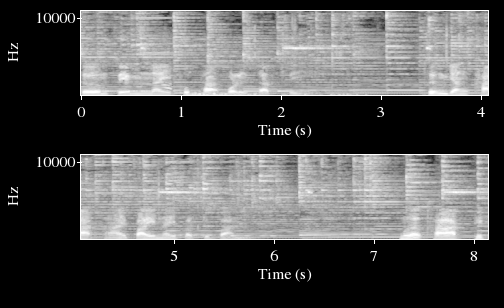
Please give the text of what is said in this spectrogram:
เติมเต็มในพุทธบริษัทสี่ซึ่งยังขาดหายไปในปัจจุบัน เมื่อขาดภิก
